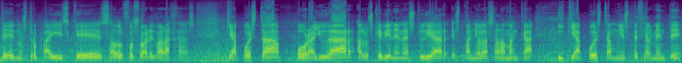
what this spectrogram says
de nuestro país que es Adolfo Suárez Barajas, que apuesta por ayudar a los que vienen a estudiar español a Salamanca y que apuesta muy especialmente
